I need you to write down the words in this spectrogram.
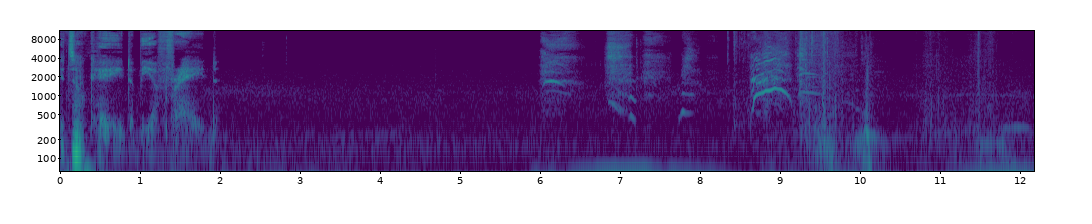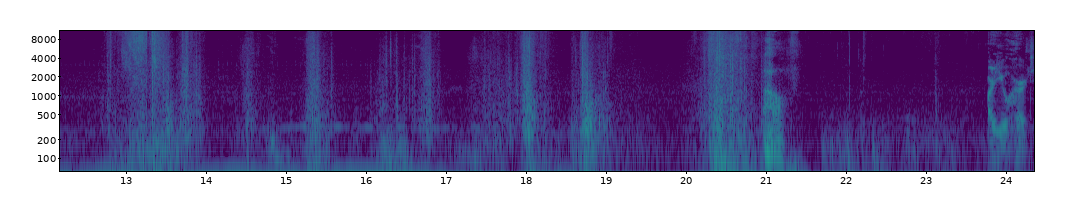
It's okay to be afraid. oh, Are you hurt?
